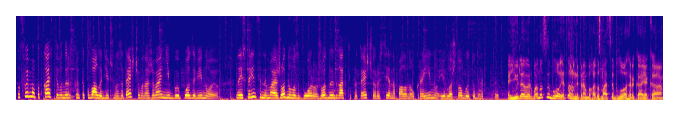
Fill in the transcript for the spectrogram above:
У своєму подкасті вони розкритикували дівчину за те, що вона живе ніби поза війною. На її сторінці немає жодного збору, жодної згадки про те, що Росія напала на Україну і влаштовує тут геноцид. Юлія Верба, ну це блог. Я теж не прям багато знаю. Це блогерка, яка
